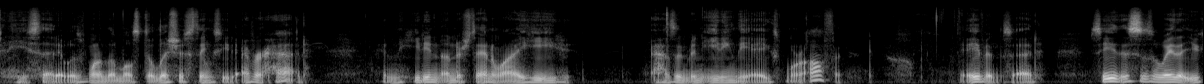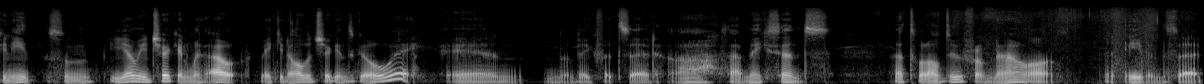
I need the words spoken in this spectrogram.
And he said it was one of the most delicious things he'd ever had. And he didn't understand why he hasn't been eating the eggs more often. Avin said, See, this is a way that you can eat some yummy chicken without making all the chickens go away. And the Bigfoot said, Ah, oh, that makes sense. That's what I'll do from now on. Avin said,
